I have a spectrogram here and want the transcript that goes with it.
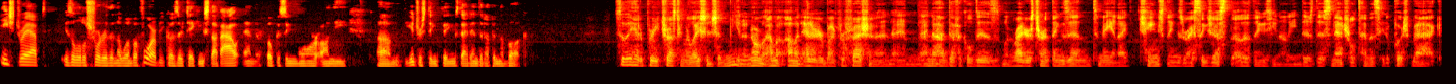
each draft is a little shorter than the one before because they're taking stuff out and they're focusing more on the um, the interesting things that ended up in the book. So they had a pretty trusting relationship. You know, normally I'm, a, I'm an editor by profession, and, and I know how difficult it is when writers turn things in to me and I change things or I suggest other things. You know, there's this natural tendency to push back.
